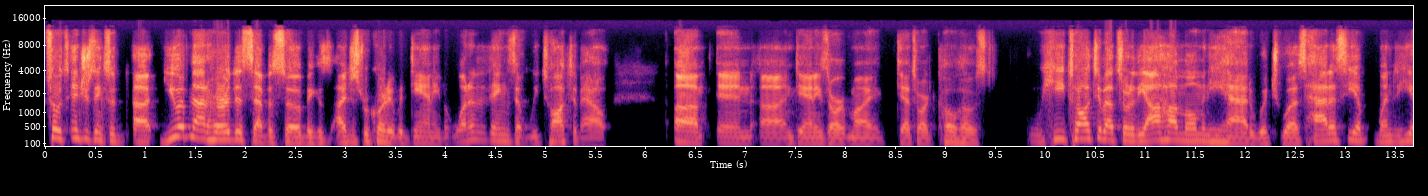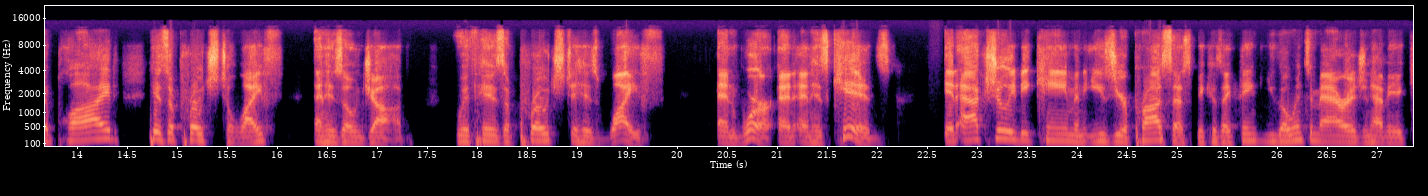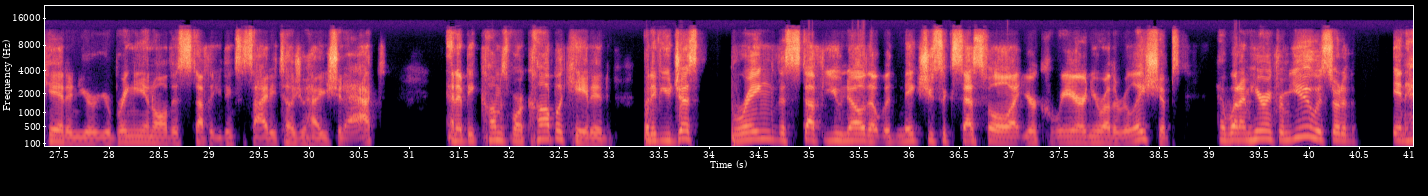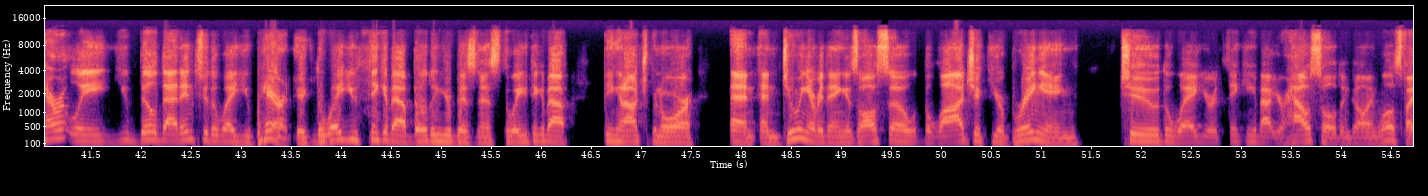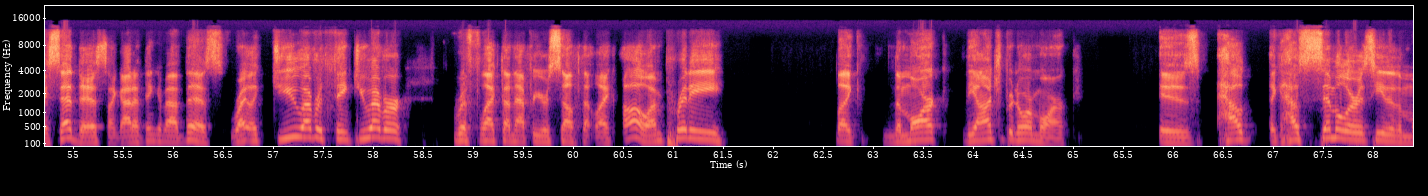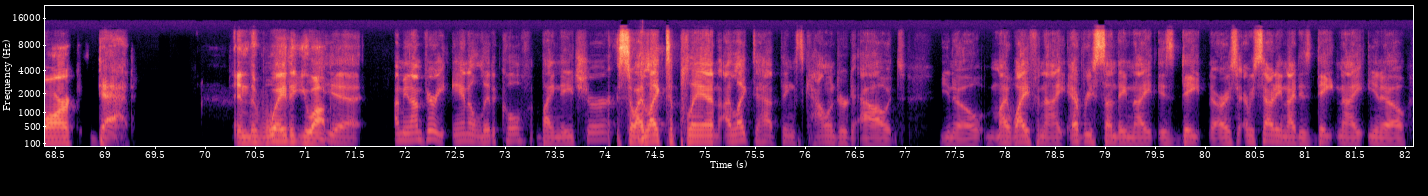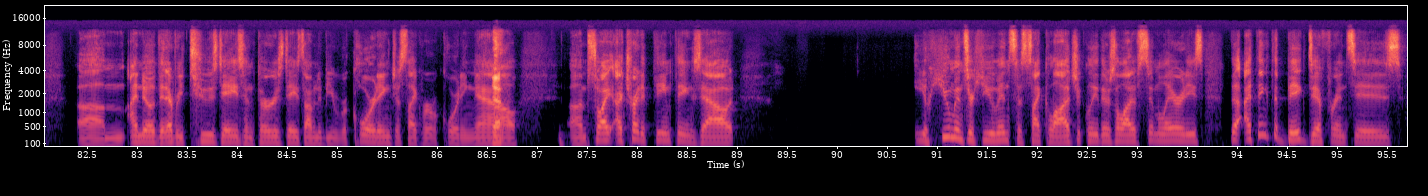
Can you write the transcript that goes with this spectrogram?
So it's interesting. So uh, you have not heard this episode because I just recorded it with Danny. But one of the things that we talked about um, in uh, and Danny's art, my Dad So Hard co-host, he talked about sort of the aha moment he had, which was how does he when he applied his approach to life and his own job with his approach to his wife and work and, and his kids, it actually became an easier process because I think you go into marriage and having a kid and you're you're bringing in all this stuff that you think society tells you how you should act and it becomes more complicated. But if you just bring the stuff you know that would makes you successful at your career and your other relationships and what I'm hearing from you is sort of inherently you build that into the way you parent the way you think about building your business the way you think about being an entrepreneur and and doing everything is also the logic you're bringing to the way you're thinking about your household and going, well, if I said this, I got to think about this, right? Like, do you ever think, do you ever reflect on that for yourself that, like, oh, I'm pretty, like, the Mark, the entrepreneur Mark is how, like, how similar is he to the Mark dad in the way that you operate? Yeah. I mean, I'm very analytical by nature. So I like to plan, I like to have things calendared out you know, my wife and I every Sunday night is date or every Saturday night is date night, you know. Um, I know that every Tuesdays and Thursdays I'm going to be recording just like we're recording now. Yep. Um, so I, I try to theme things out. You know, humans are humans, so psychologically there's a lot of similarities. The, I think the big difference is,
